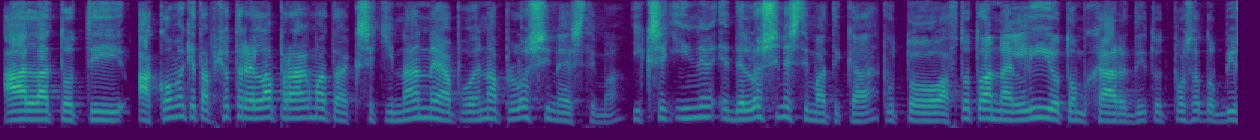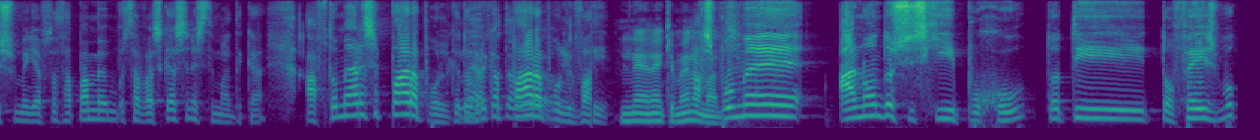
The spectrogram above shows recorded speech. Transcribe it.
Αλλά το ότι ακόμα και τα πιο τρελά πράγματα ξεκινάνε από ένα απλό συναίσθημα ή ξε... είναι εντελώς συναισθηματικά, που το, αυτό το αναλύει ο Τόμ Χάρντι, το πώς θα τον πείσουμε γι' αυτό, θα πάμε στα βασικά συναισθηματικά. Αυτό με άρεσε πάρα πολύ και το Ναι, βρήκα αυτό ήταν πάρα ωραίο. πολύ βαθύ. Ναι, ναι, και εμένα Ας μ' άρεσε. πούμε, αν όντως ισχύει πουχού, το ότι το Facebook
